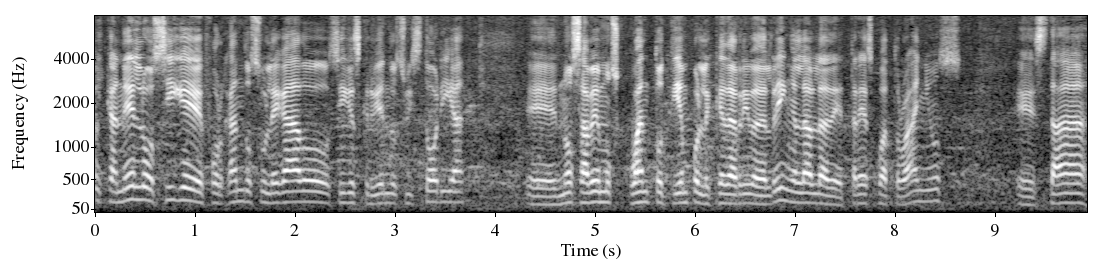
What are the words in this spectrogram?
el Canelo sigue forjando su legado, sigue escribiendo su historia. Eh, no sabemos cuánto tiempo le queda arriba del ring. Él habla de 3, 4 años. Eh, está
